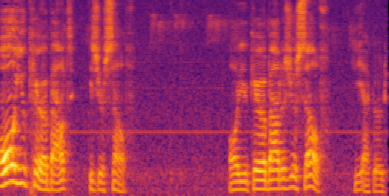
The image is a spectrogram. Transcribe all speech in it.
All you care about is yourself. All you care about is yourself, he echoed.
